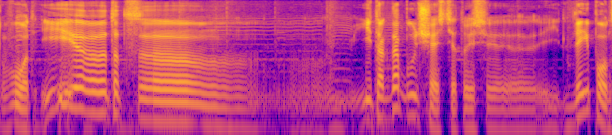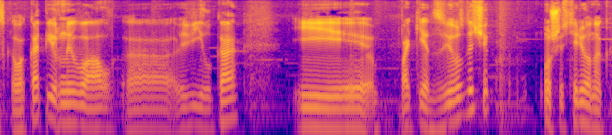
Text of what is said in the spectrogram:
Вот. И этот... Э, и тогда будет счастье. То есть э, для японского копирный вал, вилка и пакет звездочек, ну, шестеренок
